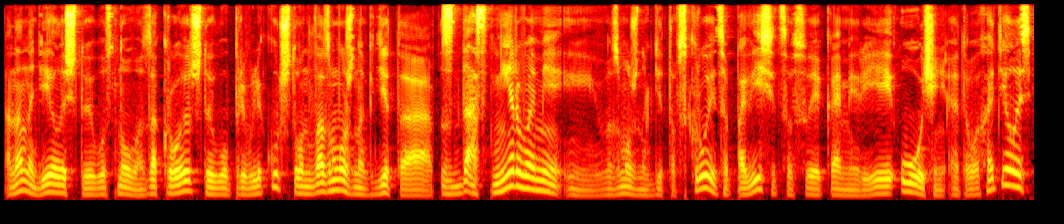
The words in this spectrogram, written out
Она надеялась, что его снова закроют, что его привлекут, что он, возможно, где-то сдаст нервами и, возможно, где-то вскроется, повесится в своей камере. Ей очень этого хотелось.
